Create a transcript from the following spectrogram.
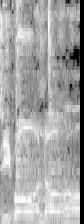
জীৱনৰ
